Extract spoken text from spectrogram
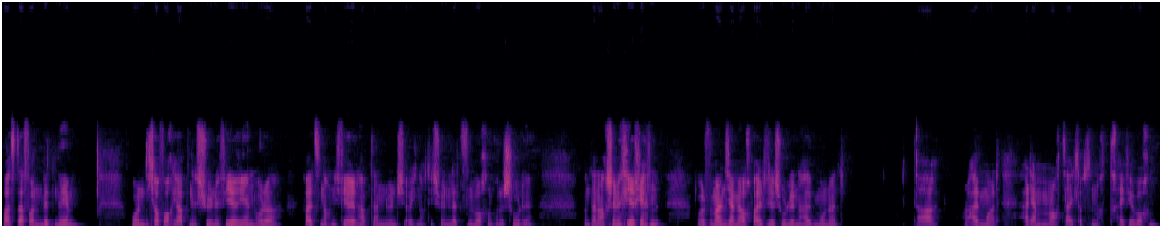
was davon mitnehmen. Und ich hoffe auch, ihr habt eine schöne Ferien oder Falls ihr noch nicht Ferien habt, dann wünsche ich euch noch die schönen letzten Wochen von der Schule und danach schöne Ferien. Und für manche haben ja auch bald wieder Schule in einem halben Monat. Da, oder halben Monat. Ja, die haben immer noch Zeit, ich glaube, es sind noch drei, vier Wochen.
